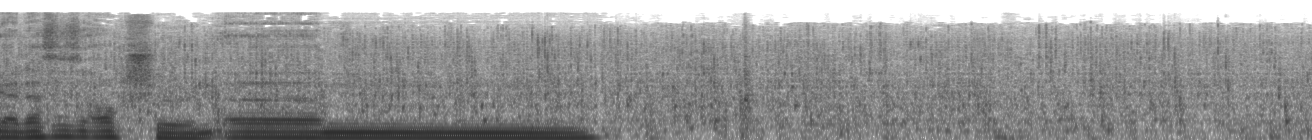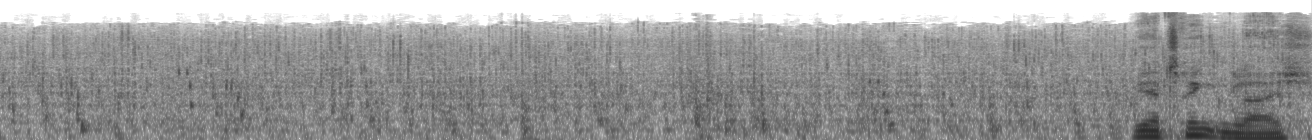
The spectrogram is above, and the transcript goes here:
Ja, das ist auch schön. Ähm... Wir ertrinken gleich.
